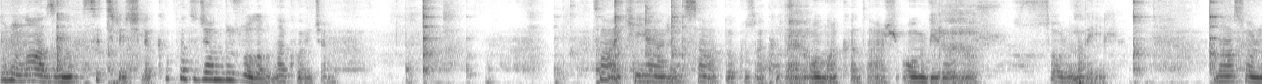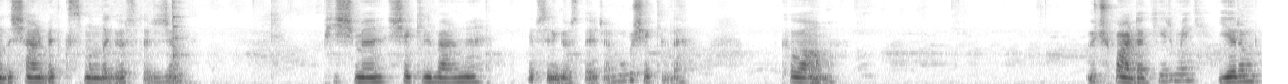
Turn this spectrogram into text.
Bunun ağzını streçle kapatacağım. Buzdolabına koyacağım. Ta ki yarın saat 9'a kadar, 10'a kadar, 11 olur. Sorun değil. Daha sonra da şerbet kısmında göstereceğim. Pişme, şekil verme hepsini göstereceğim. Bu şekilde kıvamı. 3 bardak irmik, yarım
